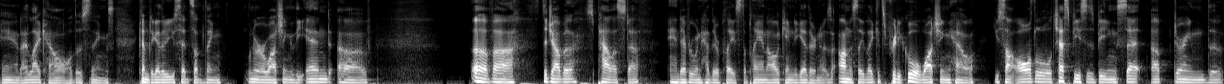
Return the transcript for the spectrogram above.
And I like how all those things come together. You said something when we were watching the end of of uh, the Jabba's Palace stuff, and everyone had their place. The plan all came together, and it was honestly like it's pretty cool watching how you saw all the little chess pieces being set up during the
